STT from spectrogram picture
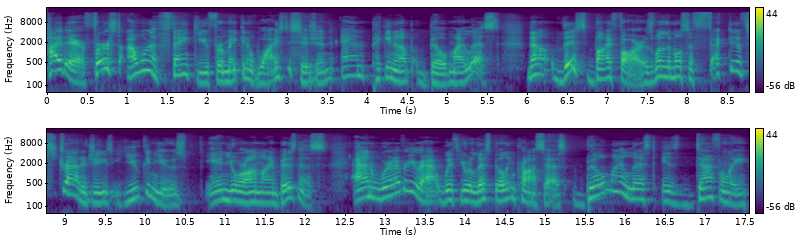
Hi there. First, I want to thank you for making a wise decision and picking up Build My List. Now, this by far is one of the most effective strategies you can use in your online business. And wherever you're at with your list building process, Build My List is definitely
